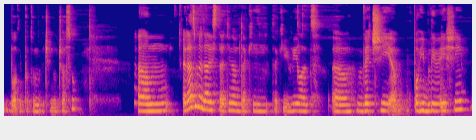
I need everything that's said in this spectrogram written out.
boli potom väčšinu času. Um, raz sme dali s tatinom taký, taký výlet väčší a pohyblivejší.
